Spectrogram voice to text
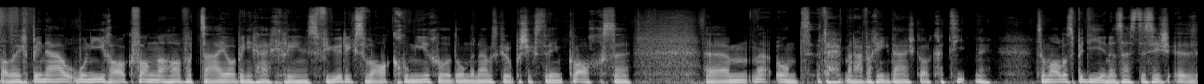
Also ich bin auch, als ich angefangen habe, vor zehn Jahren, bin ich eigentlich in ein Führungsvakuum gekommen. Die Unternehmensgruppe ist extrem gewachsen. Ähm, und da hat man einfach irgendwann gar keine Zeit mehr, um alles zu bedienen. Das heisst, das ist, äh,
